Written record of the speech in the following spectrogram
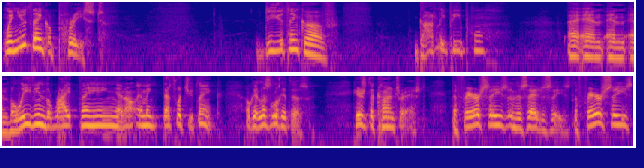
When you think of priest, do you think of godly people uh, and, and, and believing the right thing. And all, I mean, that's what you think. Okay, let's look at this. Here's the contrast the Pharisees and the Sadducees. The Pharisees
